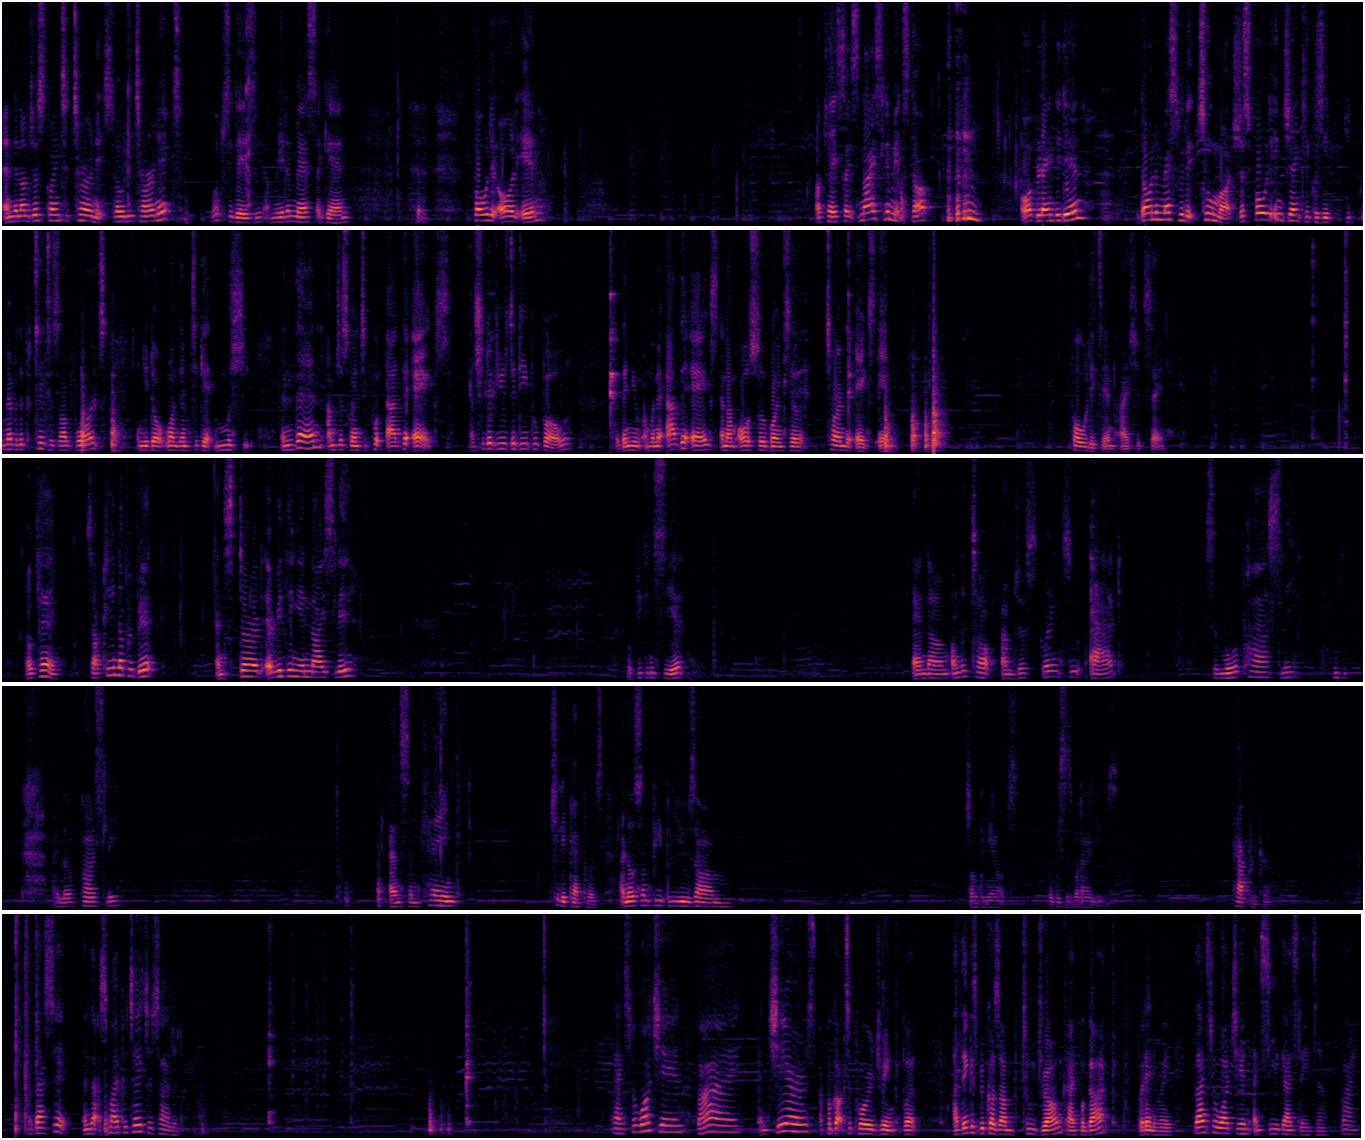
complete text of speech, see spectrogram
And then I'm just going to turn it, slowly turn it. Whoopsie daisy, I made a mess again. Fold it all in. Okay, so it's nicely mixed up. all blended in. You don't want to mess with it too much. Just fold it in gently because you, you remember the potatoes are boiled and you don't want them to get mushy. And then I'm just going to put add the eggs. I should have used a deeper bowl. But then you, I'm going to add the eggs and I'm also going to turn the eggs in. Fold it in, I should say. Okay, so I've cleaned up a bit and stirred everything in nicely. Hope you can see it. And um, on the top I'm just going to add some more parsley. I love parsley. And some cayenne chili peppers. I know some people use um, something else but this is what I use. Paprika. So that's it. And that's my potato salad. Thanks for watching. Bye. And cheers. I forgot to pour a drink, but I think it's because I'm too drunk. I forgot. But anyway, thanks for watching and see you guys later. Bye.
